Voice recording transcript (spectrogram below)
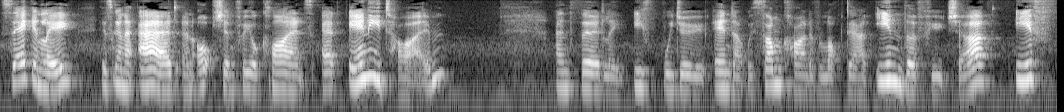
Secondly, it's going to add an option for your clients at any time. And thirdly, if we do end up with some kind of lockdown in the future, if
